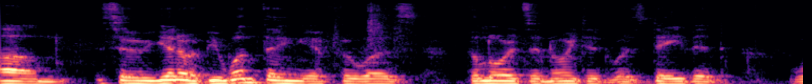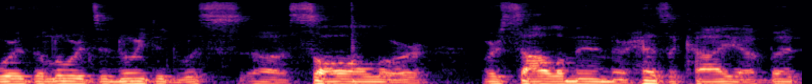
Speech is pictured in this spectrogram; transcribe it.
Um, so, you know, it'd be one thing if it was the Lord's anointed was David or the Lord's anointed was uh, Saul or, or Solomon or Hezekiah, but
